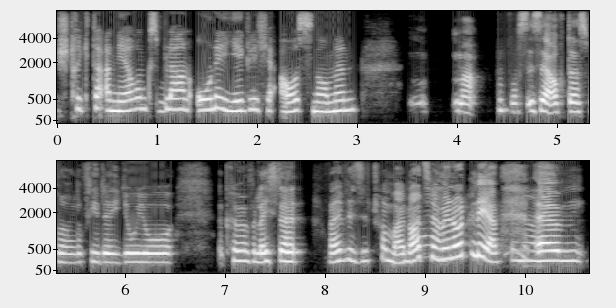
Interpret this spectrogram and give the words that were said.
strikter Ernährungsplan ohne jegliche Ausnahmen. Na, das ist ja auch das, warum viele Jojo, da können wir vielleicht, da, weil wir sind schon mal 19 Ja. Minuten näher. Genau. Ähm,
